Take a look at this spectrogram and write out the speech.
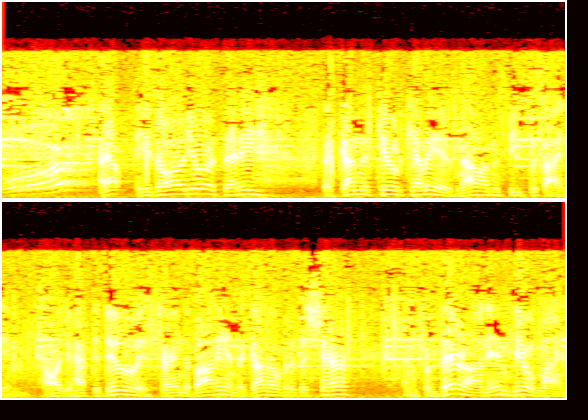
What? Well, he's all yours, Betty. The gun that killed Kelly is now on the seat beside him. All you have to do is turn the body and the gun over to the sheriff, and from there on in, he'll mind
